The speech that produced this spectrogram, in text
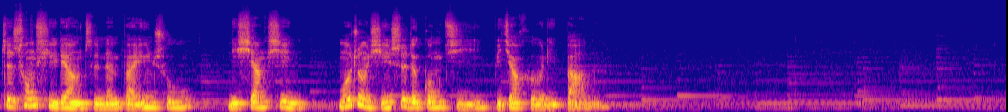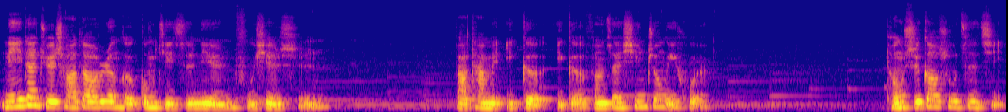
这充其量只能反映出你相信某种形式的攻击比较合理罢了。你一旦觉察到任何攻击之念浮现时，把它们一个一个放在心中一会儿。同时告诉自己：“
